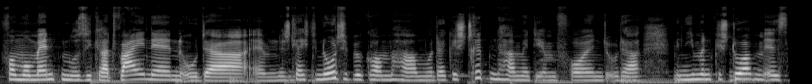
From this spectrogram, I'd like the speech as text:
von Momenten, wo sie gerade weinen oder ähm, eine schlechte Note bekommen haben oder gestritten haben mit ihrem Freund oder wenn jemand gestorben ist.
